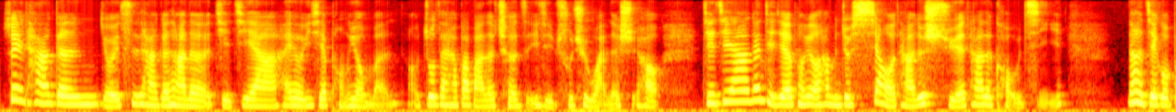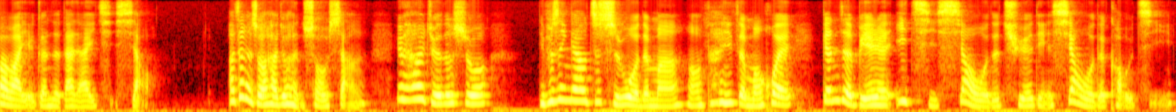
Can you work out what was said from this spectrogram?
所以他跟有一次他跟他的姐姐啊，还有一些朋友们哦，坐在他爸爸的车子一起出去玩的时候，姐姐啊跟姐姐的朋友他们就笑他，就学他的口疾。那结果爸爸也跟着大家一起笑啊，这个时候他就很受伤，因为他会觉得说。你不是应该要支持我的吗？哦，那你怎么会跟着别人一起笑我的缺点，笑我的口疾？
